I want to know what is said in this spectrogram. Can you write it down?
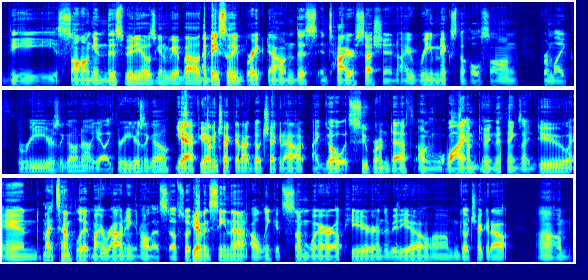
the song in this video is going to be about, I basically break down this entire session. I remix the whole song from like three years ago now. Yeah, like three years ago. Yeah, if you haven't checked that out, go check it out. I go with super in depth on why I'm doing the things I do and my template, my routing, and all that stuff. So if you haven't seen that, I'll link it somewhere up here in the video. Um, go check it out. Um,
